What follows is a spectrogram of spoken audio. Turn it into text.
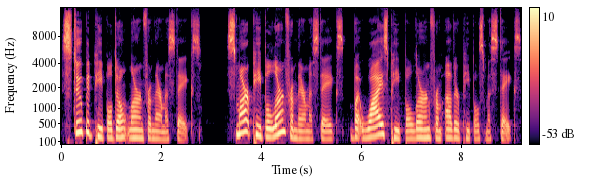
Stupid people don't learn from their mistakes. Smart people learn from their mistakes, but wise people learn from other people's mistakes.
